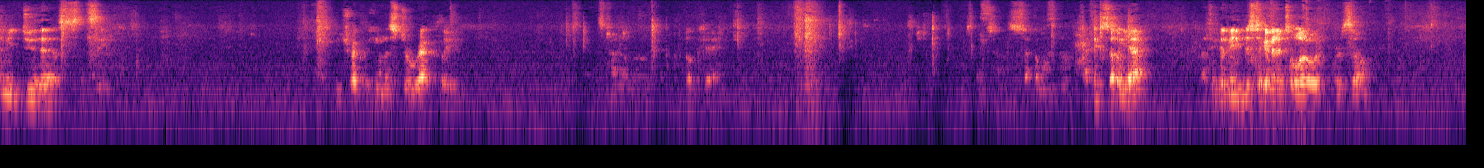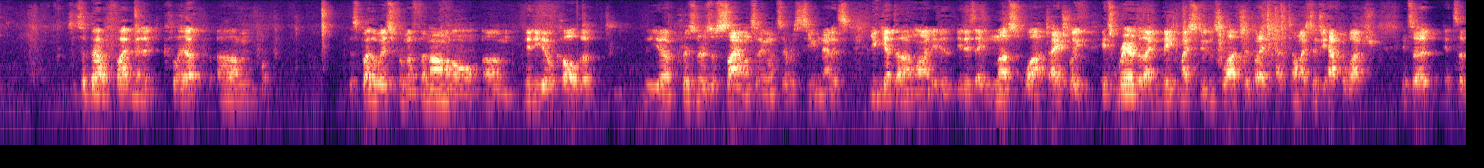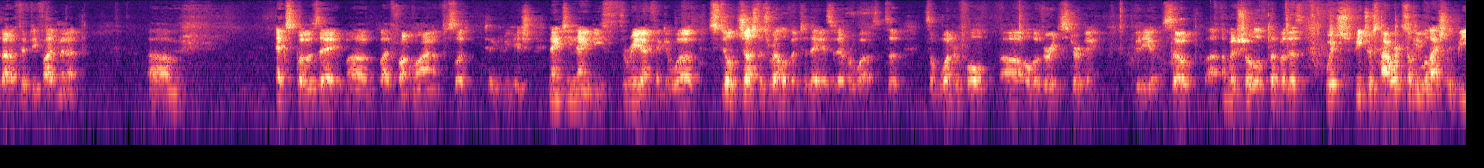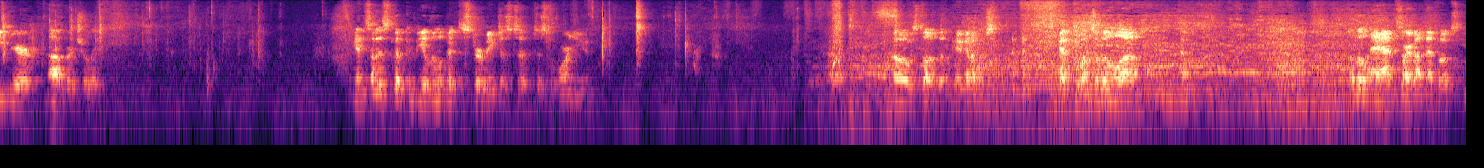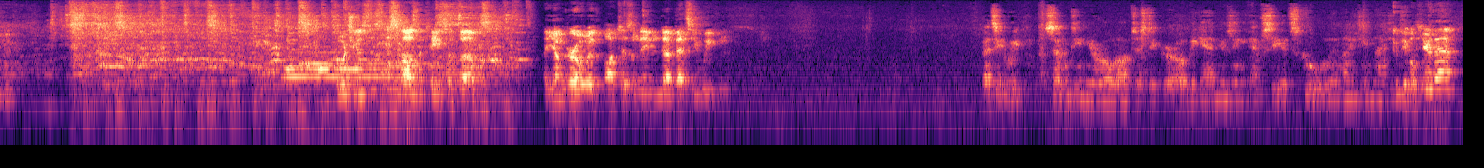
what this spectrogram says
let me do this. Let's see. Let me try clicking on this directly. It's trying to load. Okay. Set the one now. I think so, yeah. I think it may just take a minute to load or so. So it's about a five minute clip. Um, this, by the way, is from a phenomenal um, video called the the uh, Prisoners of Silence. Anyone's ever seen that? It's, you can get that online. It is, it is a must watch. I actually, it's rare that I make my students watch it, but I, I tell my students you have to watch. It's a it's about a 55 minute um, expose uh, by Frontline on facilitated communication. 1993, I think it was. Still just as relevant today as it ever was. It's a it's a wonderful, uh, although very disturbing video. So uh, I'm going to show a little clip of this, which features Howard. So he will actually be here uh, virtually. Again, some of this clip can be a little bit disturbing, just to just to warn you. Oh, we still have the, okay. I've gotta watch. have to watch a little uh, a little ad. Sorry about that, folks. So what you this, this is the case of uh, a young girl with autism named uh, Betsy Wheaton. Betsy Wheaton, a 17-year-old autistic girl, began using FC at school in 1992. Can people hear that?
